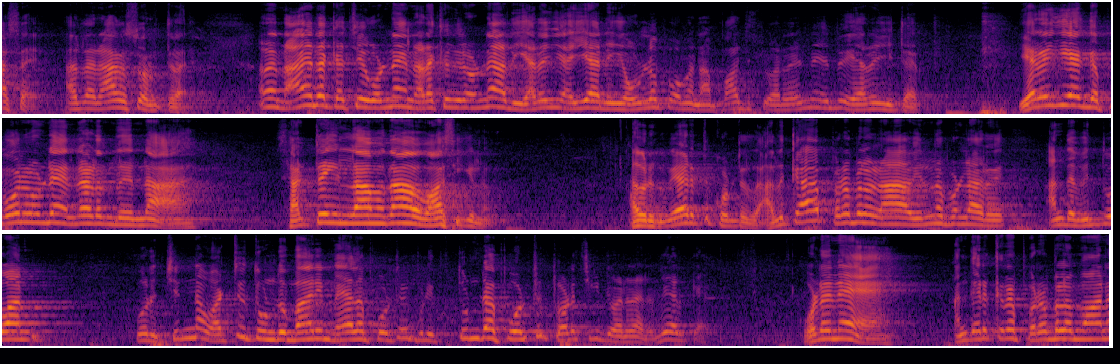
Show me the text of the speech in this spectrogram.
ஆசை. அந்த நாதஸ்வரத்தில். ஆனால் நாயன கட்சி உடனே நடக்குது உடனே அது இறங்கி ஐயா நீங்கள் உள்ளே போங்க நான் பார்த்துட்டு வரேன்னு என்று இறங்கிட்டார். இறங்கி அங்கே போன உடனே என்ன நடந்ததுன்னா சட்டை இல்லாமல் தான் வாசிக்கணும். அவருக்கு வேர்த்து கொட்டுது. அதுக்காக பிரபல நான் என்ன பண்ணார்? அந்த வித்வான் ஒரு சின்ன வட்டு துண்டு மாதிரி மேலே போட்டு இப்படி துண்டை போட்டு தொடச்சிக்கிட்டு வர்றாரு வேர்க்க. உடனே அங்கே இருக்கிற பிரபலமான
